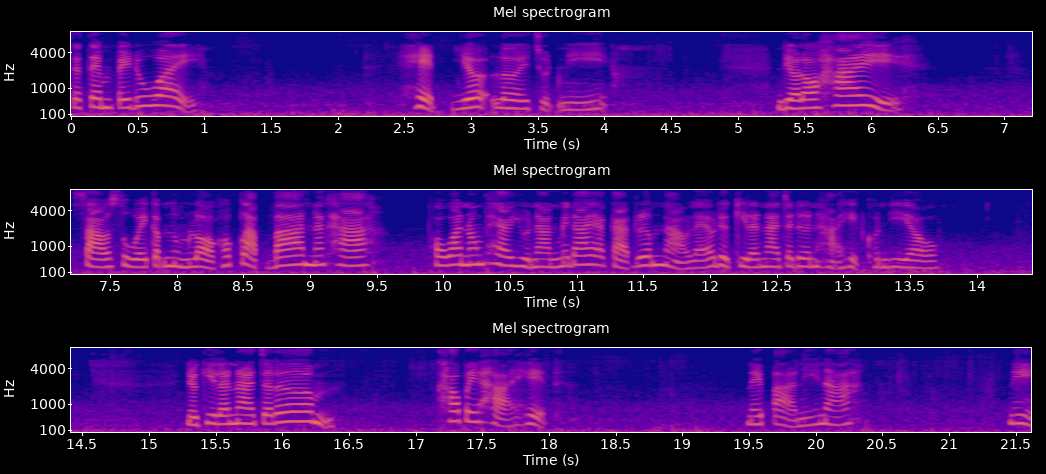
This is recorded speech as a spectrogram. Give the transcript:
จะเต็มไปด้วย เห็ดเยอะเลยจุดนี้ เดี๋ยวเราให้ สาวสวยกับหนุ่มหล่อเขากลับบ้านนะคะ เพราะว่าน้องแพรอยู่นานไม่ได้อากาศเริ่มหนาวแล้วเดี๋ยวกีรนาจะเดินหาเห็ดคนเดียว เดี๋ยวกีรนาจะเริ่มเข้าไปหาเห็ด ในป่านี้นะ นี่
